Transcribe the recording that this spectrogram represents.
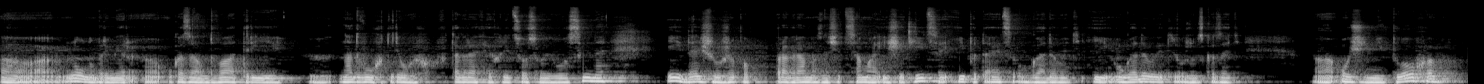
ну, например, указал 2-3, на двух-трех фотографиях лицо своего сына, и дальше уже программа, значит, сама ищет лица и пытается угадывать. И угадывает, должен сказать, очень неплохо.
